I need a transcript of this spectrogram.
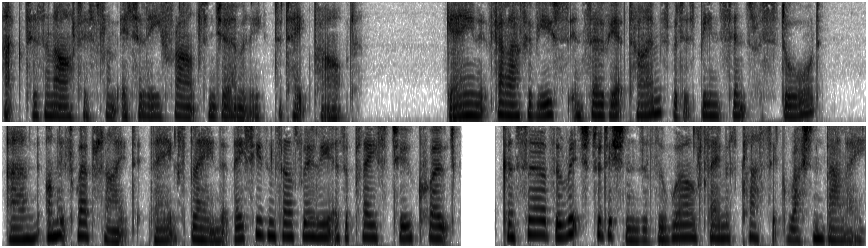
actors and artists from Italy, France, and Germany to take part. Again, it fell out of use in Soviet times, but it's been since restored. And on its website, they explain that they see themselves really as a place to, quote, conserve the rich traditions of the world famous classic Russian ballet.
